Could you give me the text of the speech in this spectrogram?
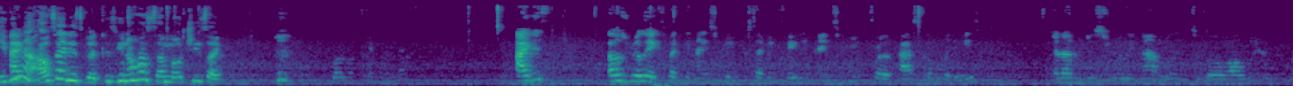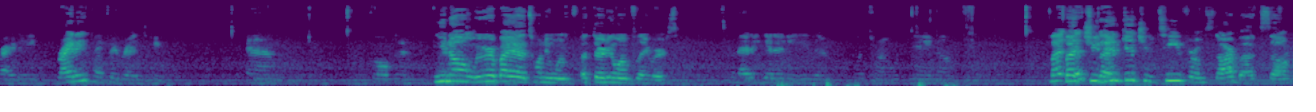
Even I the just- outside is good because you know how some mochis like I just, I was really expecting ice cream because I've been craving for the past couple of days, and I'm just really not willing to go all the way to the Rite Aid. Rite Aid's my favorite ice cream, and Golden. you know we were by a twenty one, a thirty one flavors, and I didn't get any either. What's wrong with me? I know. But, but you good. did get your tea from Starbucks, so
